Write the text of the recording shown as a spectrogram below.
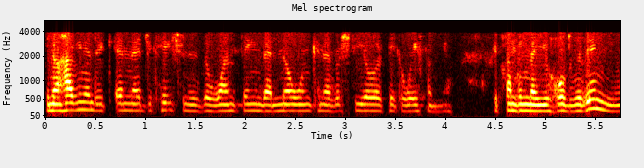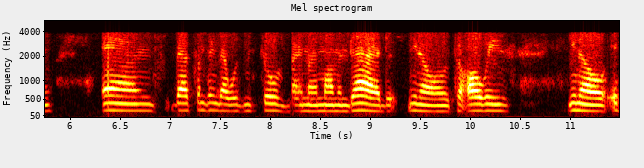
You know, having an, education is the one thing that no one can ever steal or take away from you. It's something that you hold within you, and that's something that was instilled by my mom and dad. You know, to always, you know, if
